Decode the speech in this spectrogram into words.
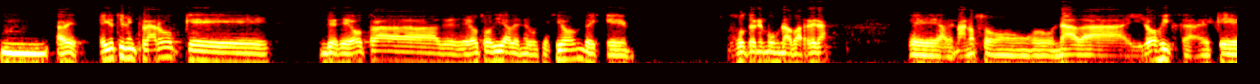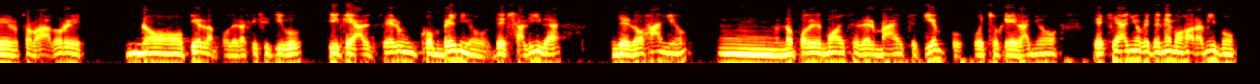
Mm, a ver, ellos tienen claro que desde otra desde otro día de negociación de que nosotros tenemos una barrera que además no son nada ilógica, es que los trabajadores no pierdan poder adquisitivo y que al ser un convenio de salida de dos años mm, no podemos exceder más este tiempo, puesto que el año, este año que tenemos ahora mismo,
